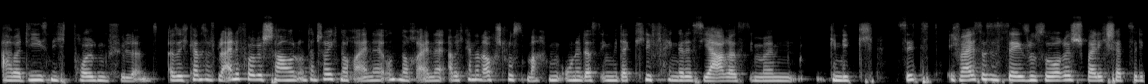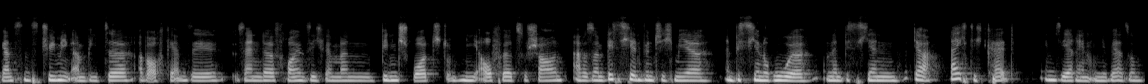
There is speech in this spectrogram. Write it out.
aber die ist nicht folgenfüllend. Also ich kann zum Beispiel eine Folge schauen und dann schaue ich noch eine und noch eine, aber ich kann dann auch Schluss machen, ohne dass irgendwie der Cliffhanger des Jahres in meinem Genick sitzt. Ich weiß, das ist sehr illusorisch, weil ich schätze, die ganzen Streaming-Anbieter, aber auch Fernsehsender freuen sich, wenn man binge-watcht und nie aufhört zu schauen. Aber so ein bisschen wünsche ich mir ein bisschen Ruhe und ein bisschen ja, Leichtigkeit im Serienuniversum.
